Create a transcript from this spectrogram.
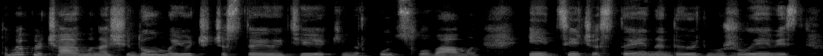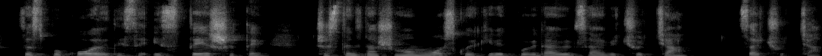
то ми включаємо наші думаючі частини, ті, які міркують словами, і ці частини дають можливість заспокоїтися і стишити частини нашого мозку, які відповідають за відчуття, за чуття.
